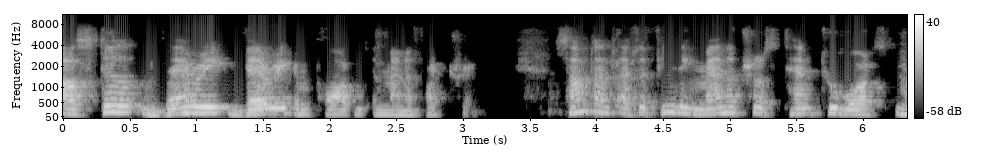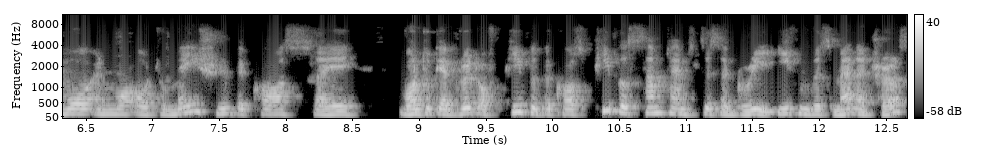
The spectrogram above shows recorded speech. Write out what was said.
are still very very important in manufacturing. Sometimes i have the feeling managers tend towards more and more automation because they want to get rid of people because people sometimes disagree even with managers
